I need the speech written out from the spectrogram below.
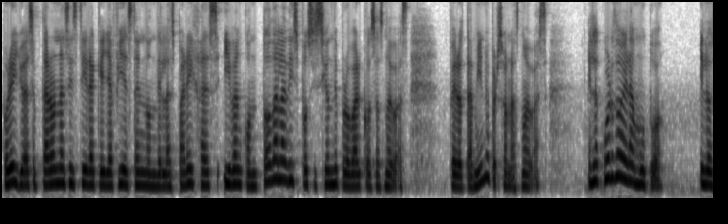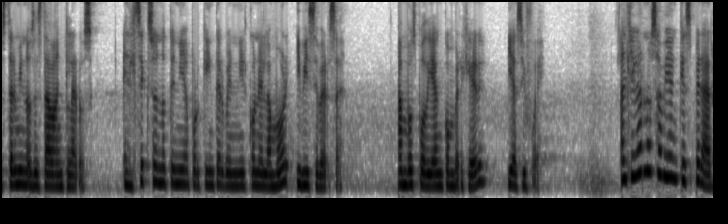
Por ello aceptaron asistir a aquella fiesta en donde las parejas iban con toda la disposición de probar cosas nuevas, pero también a personas nuevas. El acuerdo era mutuo y los términos estaban claros. El sexo no tenía por qué intervenir con el amor y viceversa. Ambos podían converger y así fue. Al llegar no sabían qué esperar.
